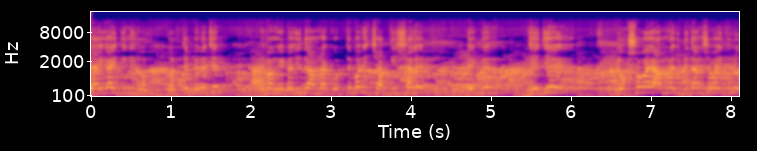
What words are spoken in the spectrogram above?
জায়গায় তিনি ধরতে পেরেছেন এবং এটা যদি আমরা করতে পারি, ছাব্বিশ সালে দেখবেন যে যে লোকসভায় আমরা বিধানসভাগুলো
